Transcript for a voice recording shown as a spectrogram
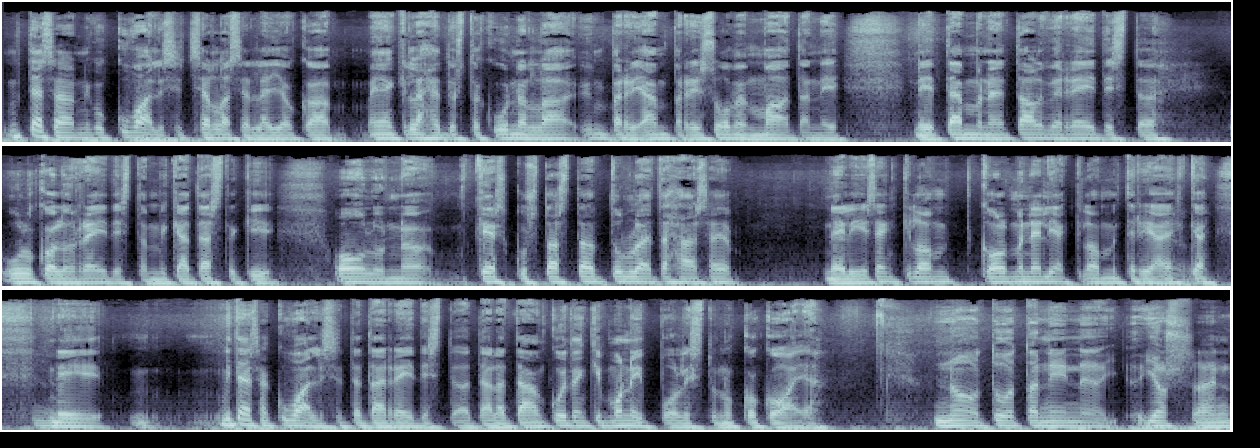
mitä sä niin kuvailisit sellaiselle, joka meidänkin lähetystä kuunnellaan ympäri ämpäri Suomen maata, niin, niin tämmöinen talvireitistö, ulkoilureitistö, mikä tästäkin Oulun keskustasta tulee tähän se nelisen kilomet- kolme, neljä kilometriä ehkä, mm. niin miten sä kuvailisit tätä reitistöä täällä? Tämä on kuitenkin monipuolistunut koko ajan. No tuota niin, jossain,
